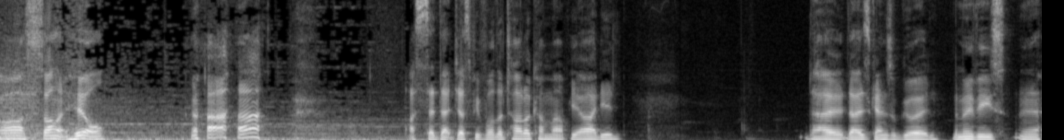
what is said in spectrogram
Oh, Silent Hill. I said that just before the title come up. Yeah, I did. Those games were good. The movies, yeah.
